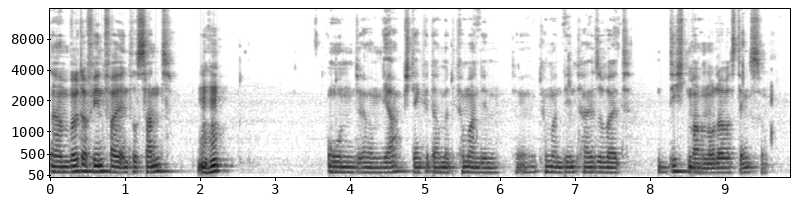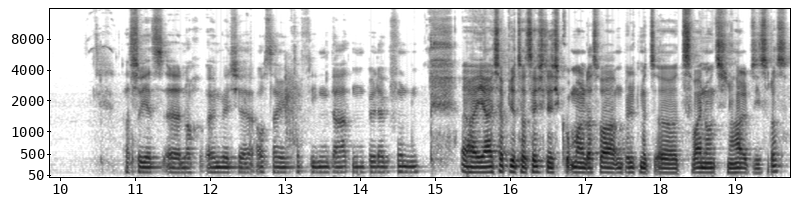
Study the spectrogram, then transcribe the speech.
ähm, wird auf jeden Fall interessant. Mhm. Und ähm, ja, ich denke, damit kann man den, kann man den Teil soweit dicht machen, oder was denkst du? Hast du jetzt äh, noch irgendwelche aussagekräftigen Daten, Bilder gefunden? Äh, ja, ich habe hier tatsächlich, guck mal, das war ein Bild mit äh, 92,5, siehst du das?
